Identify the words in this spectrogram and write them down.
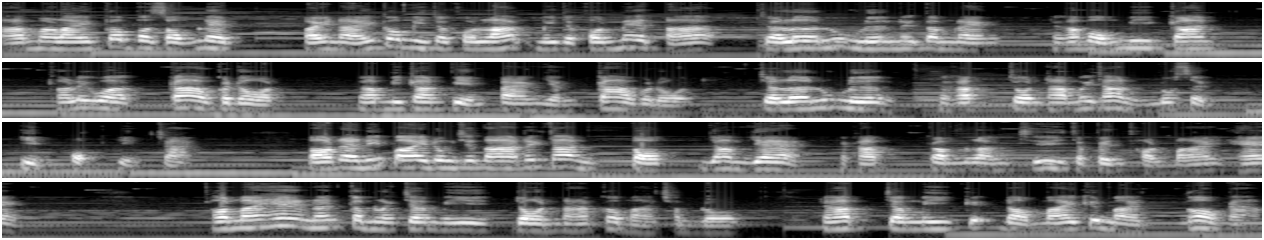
ทำอะไรก็ประสบเร็จไปไหนก็มีแต่คนรัก มีแต่คนเมตตาจเจริญรุ่งเรืองในตำแหน่งนะครับ ผมมีการ เขาเรียกว่าก้าวกระโดดนะครับมีการเปลี่ยนแปลงอย่างก้าวกระโดดเจริญรุ่งเรืองนะครับ จนทำให้ท่านรู้สึกอิ่มอกอิ่มใจต่อแต่นี้ไปดวงชะตาที่ท่านตกย่ำแย่นะครับกำลังที่จะเป็นถอนไม้แห้งถอนไม้แห้งนั้นกำลังจะมีโดนน้ำเข้ามาชำโลงนะครับ จะมีดอกไม้ขึ้นมางอกงาม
